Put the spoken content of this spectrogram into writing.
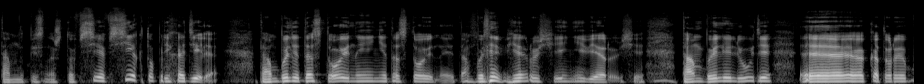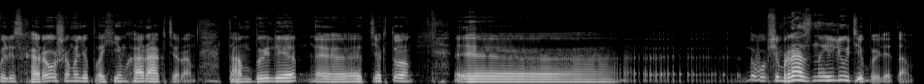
Там написано, что все, все, кто приходили, там были достойные и недостойные, там были верующие и неверующие, там были люди, э, которые были с хорошим или плохим характером, там были э, те, кто... Э, ну, в общем, разные люди были там.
